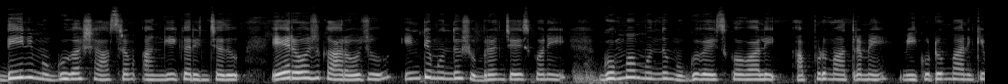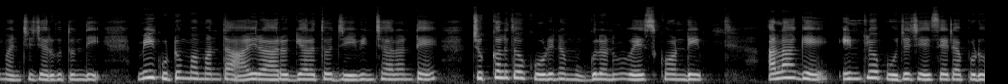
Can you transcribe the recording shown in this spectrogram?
దీని ముగ్గుగా శాస్త్రం అంగీకరించదు. ఏ రోజుకు ఆ రోజు ఇంటి ముందు శుభ్రం చేసుకొని గుమ్మం ముందు ముగ్గు వేసుకోవాలి. అప్పుడు మాత్రమే మీ కుటుంబానికి మంచి జరుగుతుంది. మీ కుటుంబం అంతా ఆయుర ఆరోగ్యాలతో జీవించాలంటే చుక్కలతో కూడిన ముగ్గులను వేసుకోండి. అలాగే ఇంట్లో పూజ చేసేటప్పుడు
